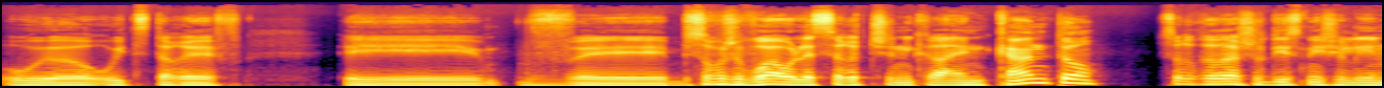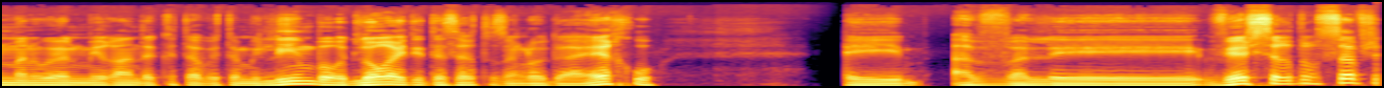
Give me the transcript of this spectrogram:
הוא, הוא הצטרף. אה, ובסוף השבוע עולה סרט שנקרא אנקנטו, סרט חדש של דיסני של לין מנואל מירנדה כתב את המילים בו, עוד לא ראיתי את הסרט הזה, אני לא יודע איך הוא. אה, אבל, אה, ויש סרט נוסף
